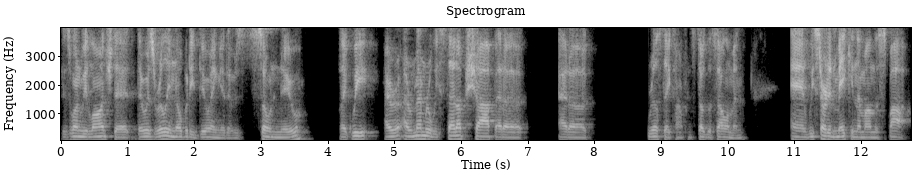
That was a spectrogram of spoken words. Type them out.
is when we launched it there was really nobody doing it. It was so new. Like we I, re- I remember we set up shop at a at a real estate conference douglas elliman and we started making them on the spot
